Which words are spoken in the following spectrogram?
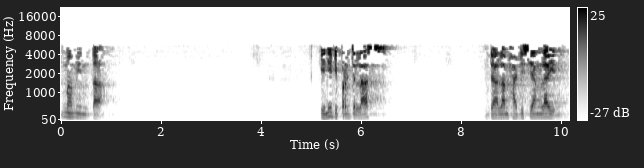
meminta. Ini diperjelas dalam hadis yang lain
